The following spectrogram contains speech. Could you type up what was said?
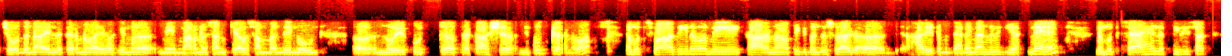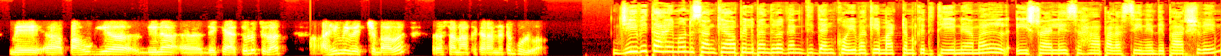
චෝදනා එල්ල කරනවා ඒ වගේම මේ මරණ සංඛ්‍යාව සම්බන්ධයෙන් ඔවුන් නොයෙකුත් ප්‍රකාශ නිකුත් කරනවා. නමුත් ස්වාධීනව මේ කාරණා පිළිබඳ සොයා හරියටම දැනගන්න විදියක් නැහැ. නමුත් සෑහෙන පිරිසක් මේ පහුගිය දින දෙක ඇතුළතුලත් අහිමි වෙච්ච බව සනාථ කරන්නට පුළුවන්. ජීවිත අහිමුණු සංඛ්‍යාව පිළිබඳව ගනිති දැන් කොයි වගේ මට්ටමකද තියෙන අමල්? ඊශ්‍රායලයේ සහ පලස්තීනයේ දෙපාර්ශවයෙන්ම?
